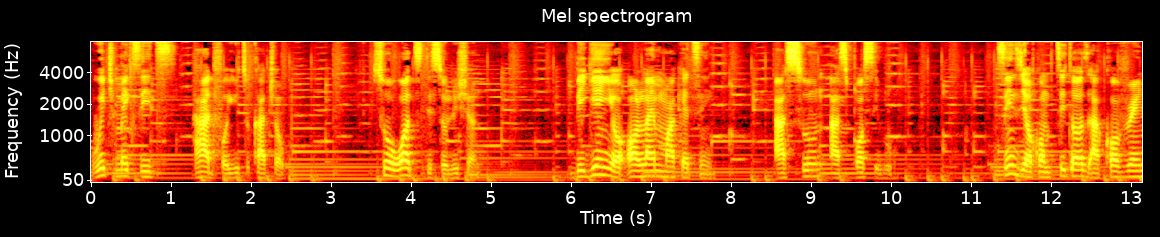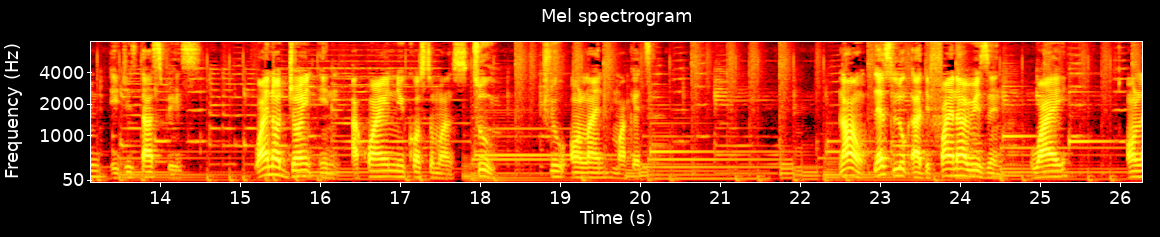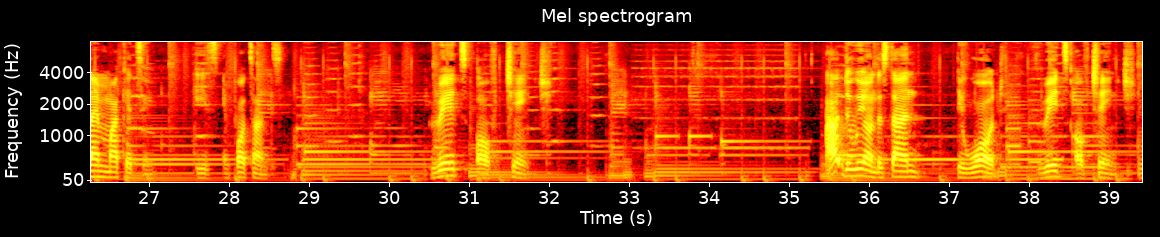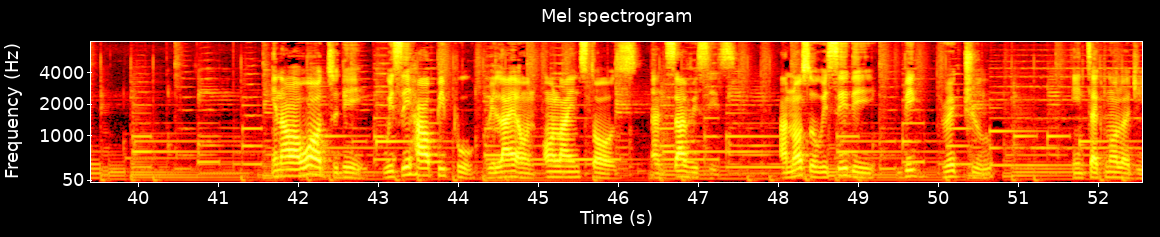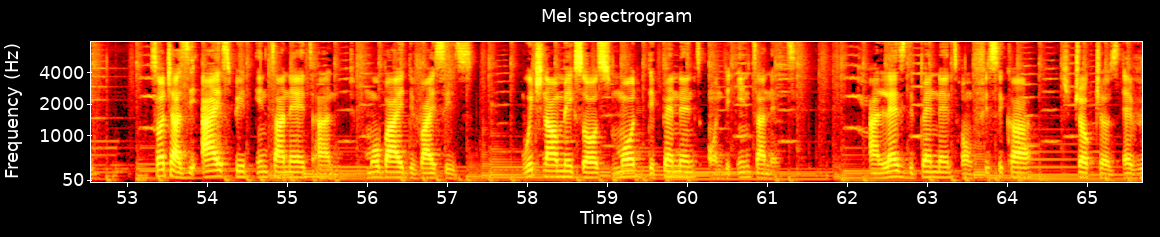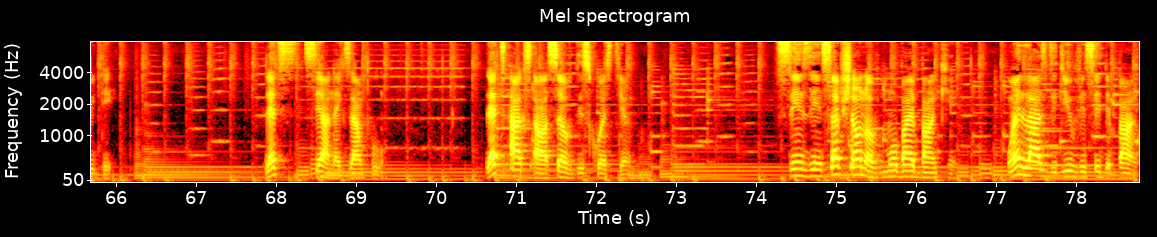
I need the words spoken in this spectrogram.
which makes it hard for you to catch up. So, what's the solution? Begin your online marketing as soon as possible. Since your competitors are covering a digital space, why not join in acquiring new customers too through online marketing. Now, let's look at the final reason why online marketing is important rate of change. How do we understand the word rate of change? In our world today, we see how people rely on online stores and services and also, we see the big breakthrough in technology, such as the high speed internet and mobile devices, which now makes us more dependent on the internet and less dependent on physical structures every day. Let's see an example. Let's ask ourselves this question Since the inception of mobile banking, When last did you visit the bank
